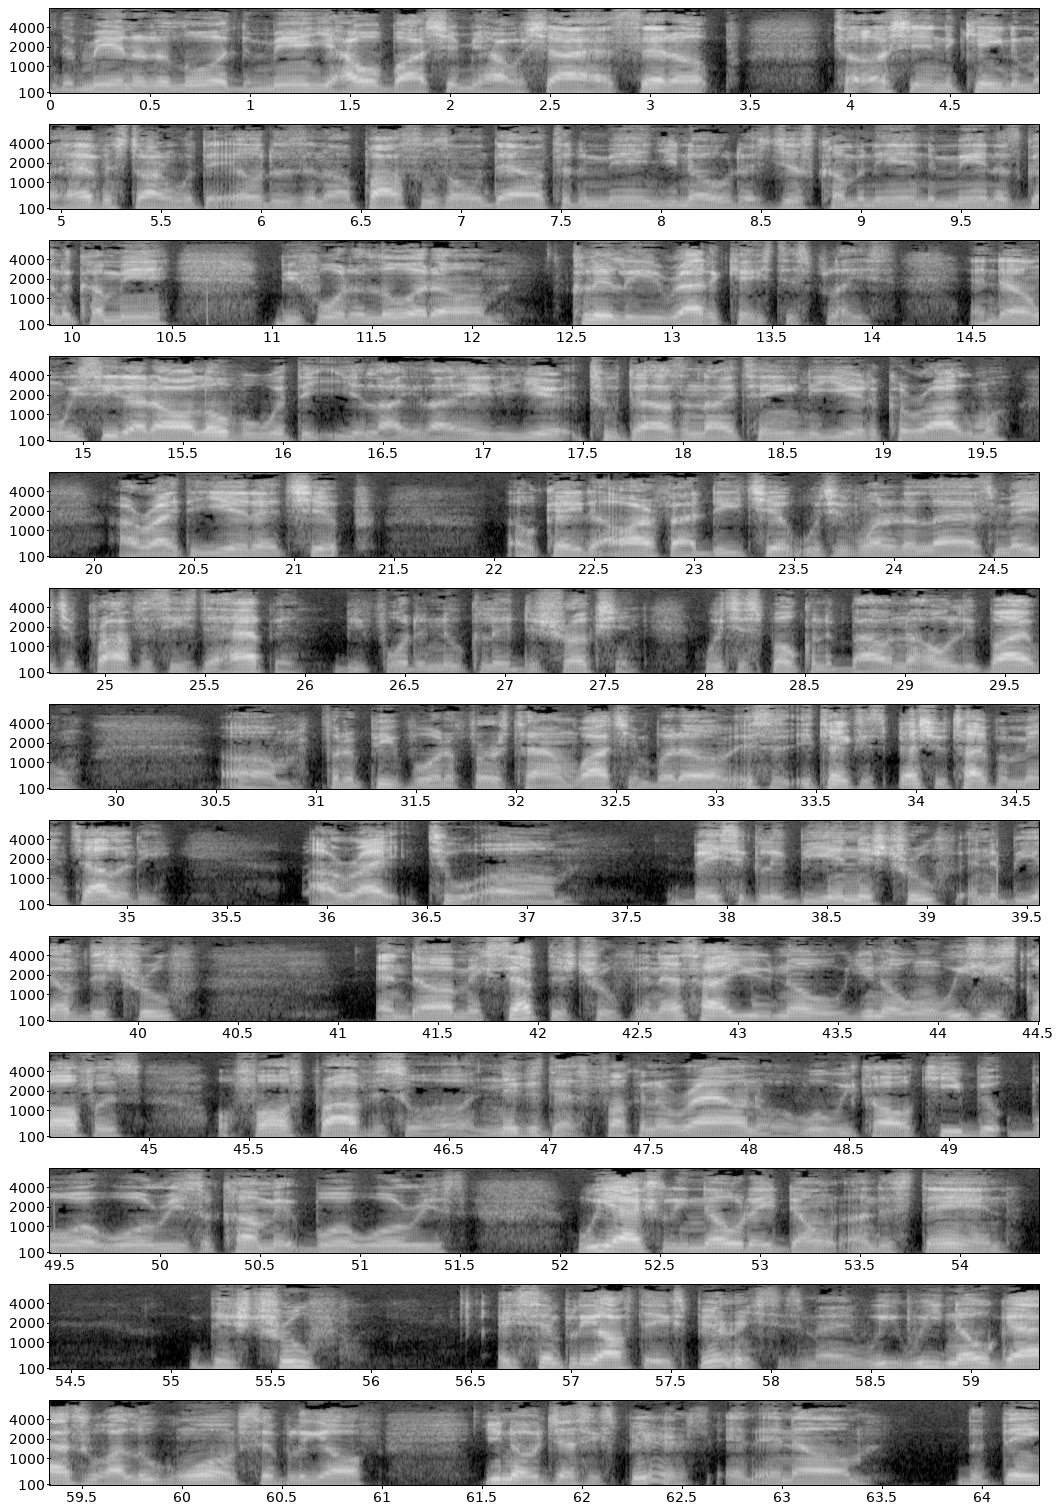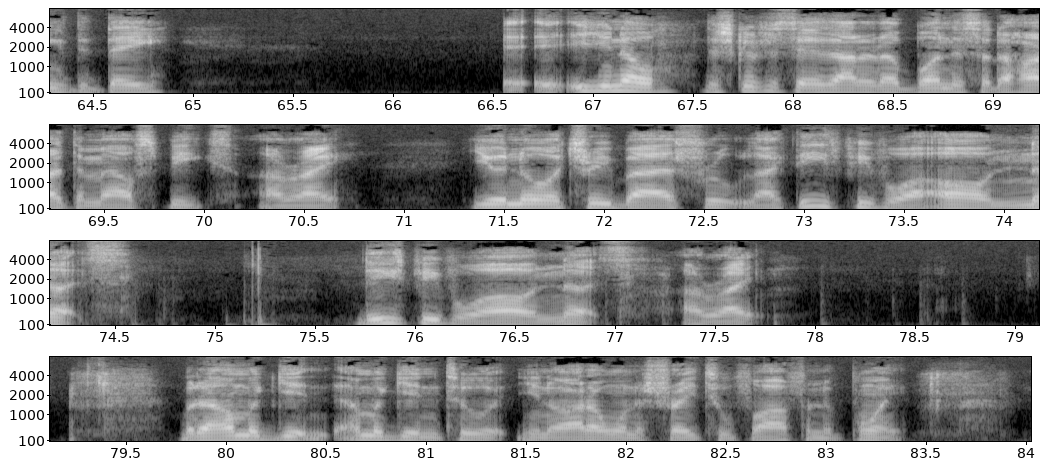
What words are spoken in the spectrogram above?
the men of the Lord, the men Yahweh Bashem Yahweh Shai has set up to usher in the kingdom of heaven, starting with the elders and the apostles on down to the men, you know, that's just coming in, the men that's gonna come in before the Lord um clearly eradicates this place. And um we see that all over with the like like hey, the year 2019, the year of the Charagma, all right, the year that chip okay, the RFID chip, which is one of the last major prophecies to happen before the nuclear destruction, which is spoken about in the Holy Bible. Um, for the people the first time watching, but um, it's a, it takes a special type of mentality, all right, to um, basically be in this truth and to be of this truth, and um, accept this truth, and that's how you know, you know, when we see scoffers or false prophets or, or niggas that's fucking around or what we call keyboard warriors or comment board warriors, we actually know they don't understand this truth. It's simply off the experiences, man. We we know guys who are lukewarm simply off, you know, just experience and and um the things that they. It, it, you know, the scripture says, "Out of the abundance of the heart, the mouth speaks." All right, you'll know a tree by its fruit. Like these people are all nuts. These people are all nuts. All right. But I'm gonna get I'm gonna get into it. You know, I don't want to stray too far from the point.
